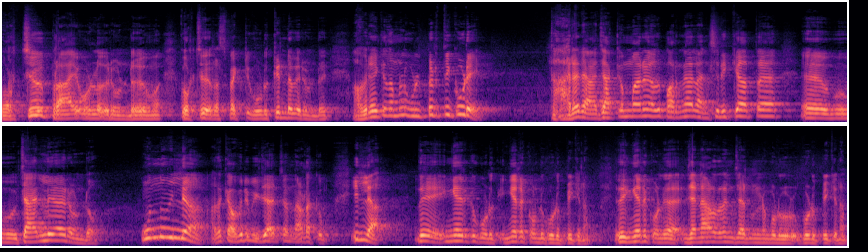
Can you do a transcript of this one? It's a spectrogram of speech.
കുറച്ച് പ്രായമുള്ളവരുണ്ട് കുറച്ച് റെസ്പെക്റ്റ് കൊടുക്കേണ്ടവരുണ്ട് അവരെയൊക്കെ നമ്മൾ ഉൾപ്പെടുത്തിക്കൂടെ? താര രാജാക്കന്മാർ അത് പറഞ്ഞാൽ അനുസരിക്കാത്ത ചാനലുകാരുണ്ടോ? ഒന്നുമില്ല. അതൊക്കെ അവർ വിചാരിച്ചാൽ നടക്കും. ഇല്ല. ഇത് ഇങ്ങേർക്ക് കൊടുക്കും ഇങ്ങനെ കൊണ്ട് കൊടുപ്പിക്കണം. ഇത് ഇങ്ങനെ കൊണ്ട് ജനാർദ്ദനൻ ചേട്ടനെ കൊണ്ട് കൊടുപ്പിക്കണം.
